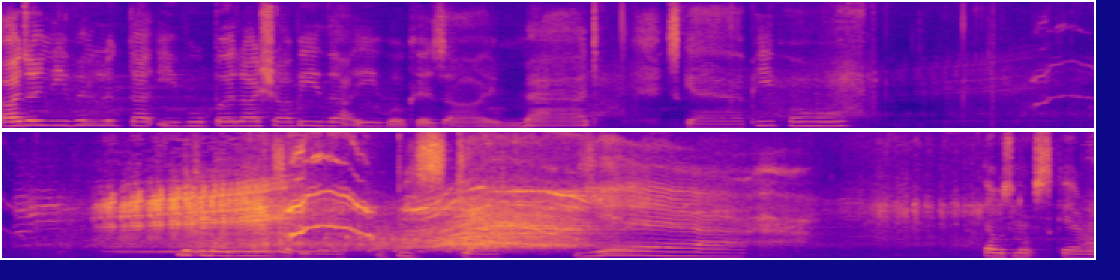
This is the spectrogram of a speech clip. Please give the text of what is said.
I don't even look that evil, but I shall be that evil, cause I'm mad scare people. Look at my wings, everyone. Be scared. Yeah. That was not scary.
